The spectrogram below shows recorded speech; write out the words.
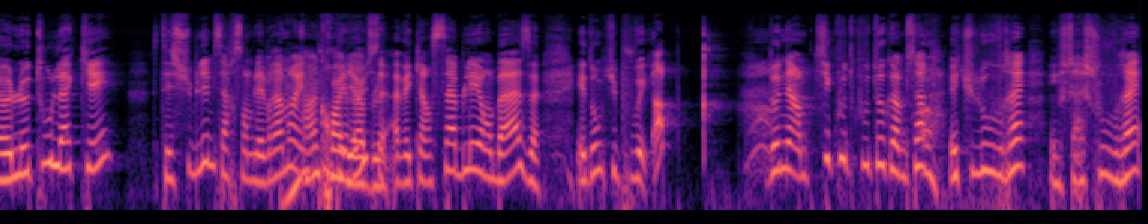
euh, le tout laqué. C'était sublime, ça ressemblait vraiment à une Incroyable. poupée russe avec un sablé en base. Et donc tu pouvais hop donner un petit coup de couteau comme ça et tu l'ouvrais et ça s'ouvrait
